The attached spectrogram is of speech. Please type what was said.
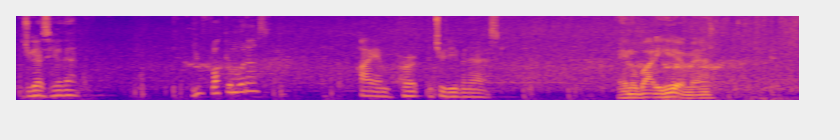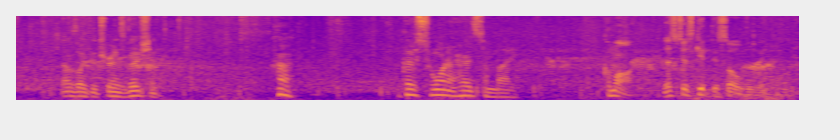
did you guys hear that? You fucking with us? I am hurt that you'd even ask. Ain't nobody here, man. Sounds like the transmission. Huh. I could have sworn I heard somebody. Come on, let's just get this over with.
